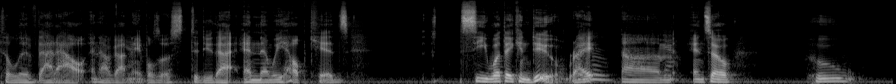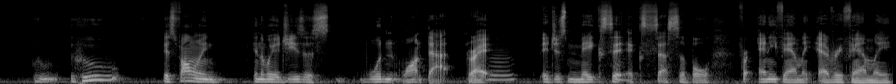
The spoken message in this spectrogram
to live that out and how God enables us to do that, and then we help kids see what they can do, right? Um, And so, who who who is following in the way of Jesus wouldn't want that, right? It just makes it accessible for any family, every family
